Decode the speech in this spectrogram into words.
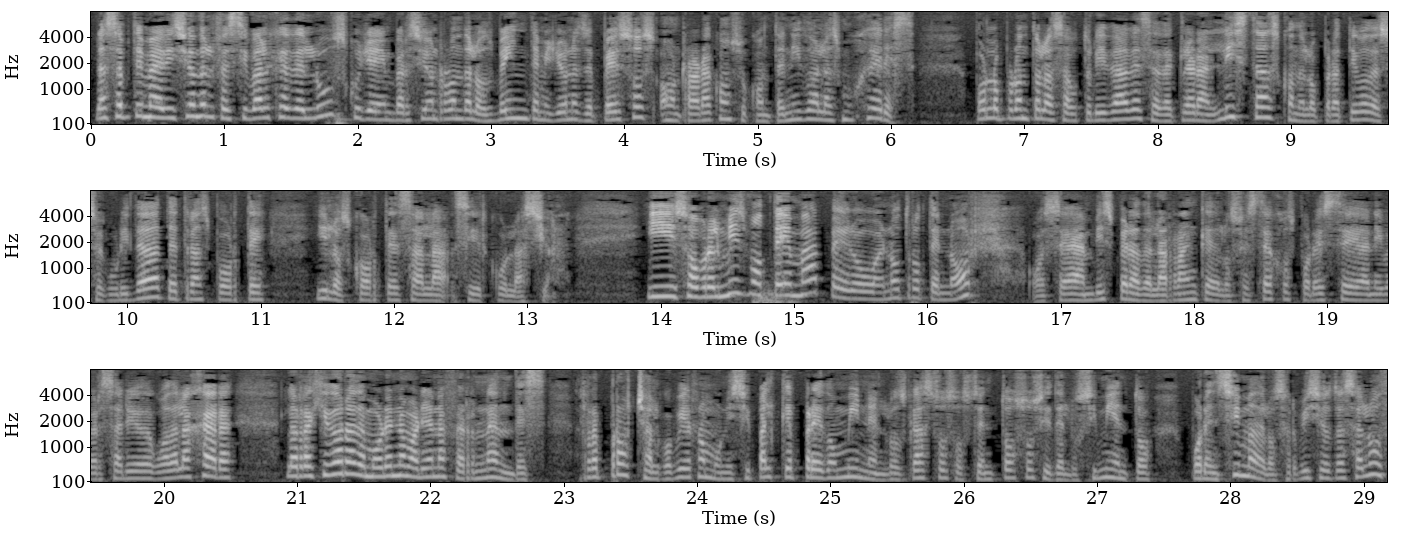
La séptima edición del Festival G de Luz, cuya inversión ronda los 20 millones de pesos, honrará con su contenido a las mujeres. Por lo pronto, las autoridades se declaran listas con el operativo de seguridad, de transporte y los cortes a la circulación. Y sobre el mismo tema, pero en otro tenor, o sea, en víspera del arranque de los festejos por este aniversario de Guadalajara, la regidora de Morena, Mariana Fernández, reprocha al gobierno municipal que predominen los gastos ostentosos y de lucimiento por encima de los servicios de salud.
